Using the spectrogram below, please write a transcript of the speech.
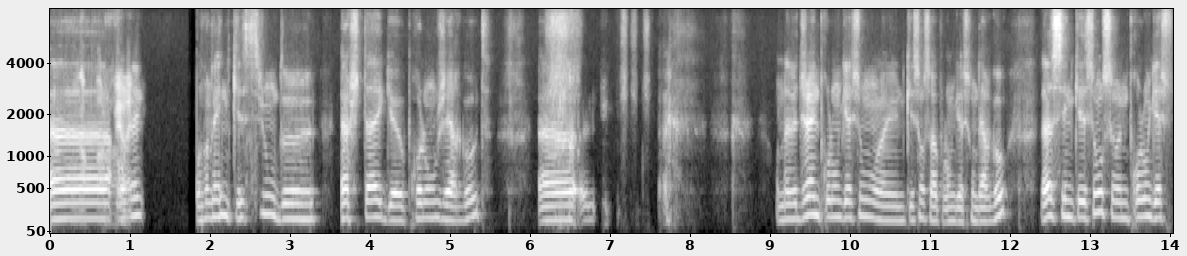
Euh, On a une, on a une question de hashtag prolonge Ergot. Euh, on avait déjà une prolongation, euh, une question sur la prolongation d'Ergo. Là, c'est une question sur une prolongation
